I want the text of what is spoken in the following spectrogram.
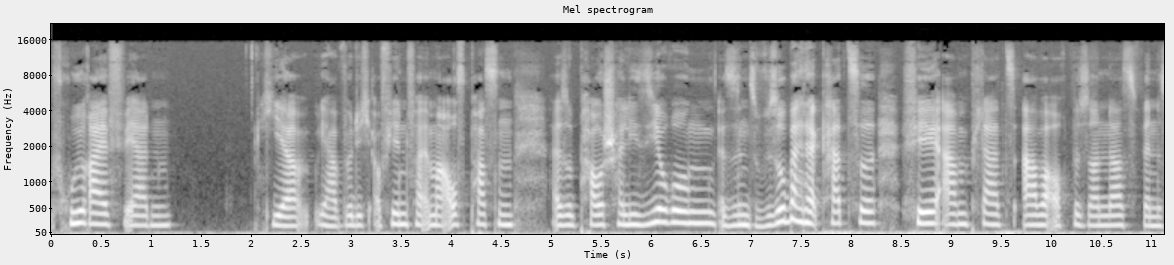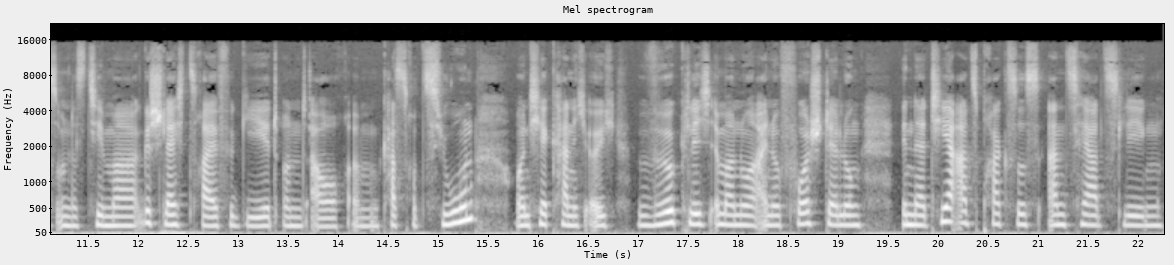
frühreif werden hier ja, würde ich auf jeden Fall immer aufpassen. Also Pauschalisierungen sind sowieso bei der Katze fehl am Platz, aber auch besonders, wenn es um das Thema Geschlechtsreife geht und auch ähm, Kastration. Und hier kann ich euch wirklich immer nur eine Vorstellung in der Tierarztpraxis ans Herz legen,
